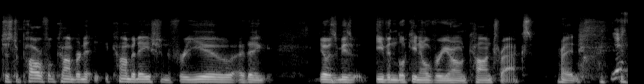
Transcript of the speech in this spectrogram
just a powerful combina- combination for you i think it was me- even looking over your own contracts right Yes.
